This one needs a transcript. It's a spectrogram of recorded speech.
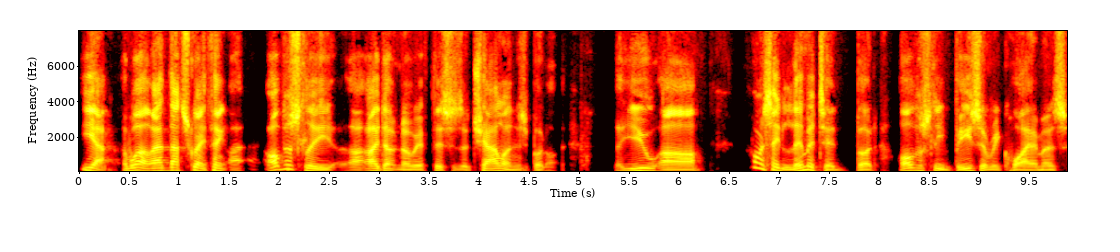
yeah, well, that's a great thing. Obviously, I don't know if this is a challenge, but uh, you are, I would say limited, but obviously visa requirements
